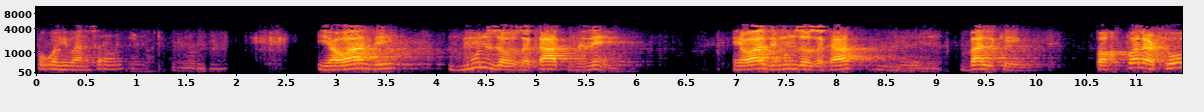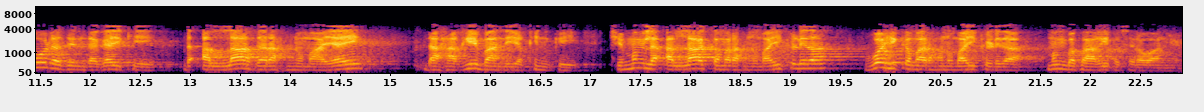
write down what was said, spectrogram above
په وحی باندې سره راوړل یوازې منځ او زکات نه نه یوازې مونږ او زکات بلکې په خپل ټول ژوندۍ کې د الله د رهنمایي د هغه باندې یقین کوي چې مونږ له الله کوم رهنمایي کړی دا وਹੀ کوم رهنمایي کړی دا مونږ به هغه پس روان یو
